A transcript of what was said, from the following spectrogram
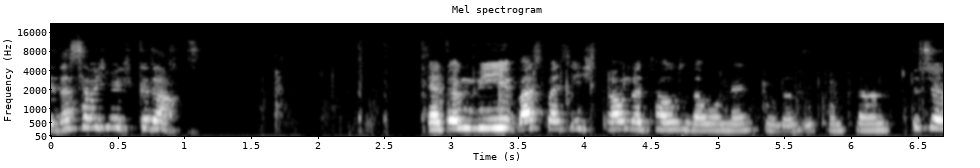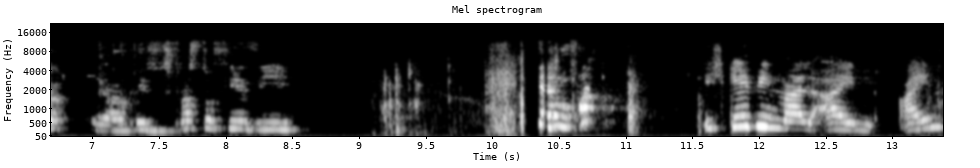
Ja, das habe ich mir gedacht. Der hat irgendwie, was weiß ich, 300.000 Abonnenten oder so, kein Plan. Ist ja. Ja, okay, es ist fast so viel wie. Ich gebe ihn mal ein. ein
